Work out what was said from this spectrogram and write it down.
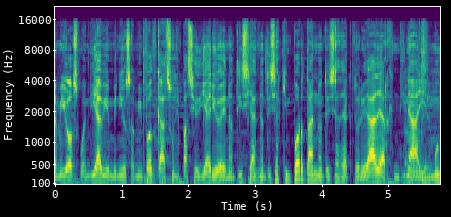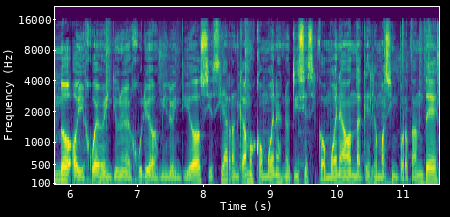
amigos, buen día, bienvenidos a mi podcast, un espacio diario de noticias, noticias que importan, noticias de actualidad de Argentina y el mundo. Hoy es jueves 21 de julio de 2022 y así arrancamos con buenas noticias y con buena onda, que es lo más importante.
